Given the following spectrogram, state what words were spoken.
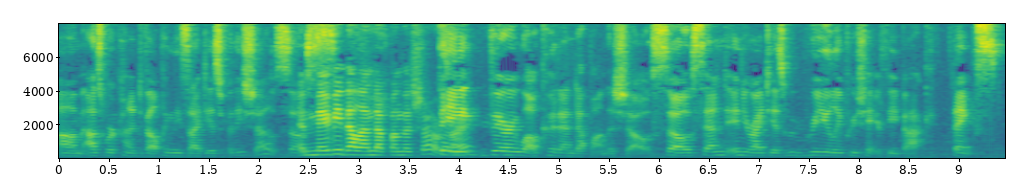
um, as we're kind of developing these ideas for these shows. So And maybe they'll end up on the show, they right? very well could end up on the show. So send in your ideas. We really appreciate your feedback. Thanks.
